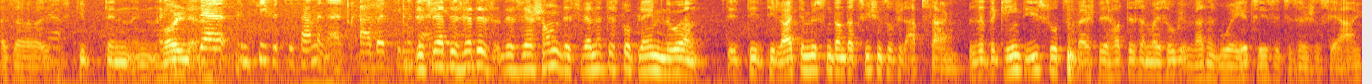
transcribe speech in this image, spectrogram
Also es, Ja. es gibt in, in Also Holland... es wäre intensive Zusammenarbeit, die man Das da wäre das eingeht. wär das, das wär schon, das wäre nicht das Problem, nur die, die, die Leute müssen dann dazwischen so viel absagen. Also der Clint Eastwood zum Beispiel hat das einmal so, ich weiß nicht, wo er jetzt ist, jetzt ist er schon sehr alt,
